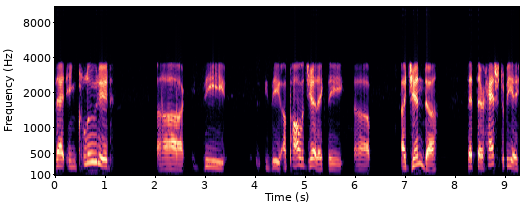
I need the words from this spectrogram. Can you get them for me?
that included uh, the the apologetic, the uh, agenda that there has to be a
